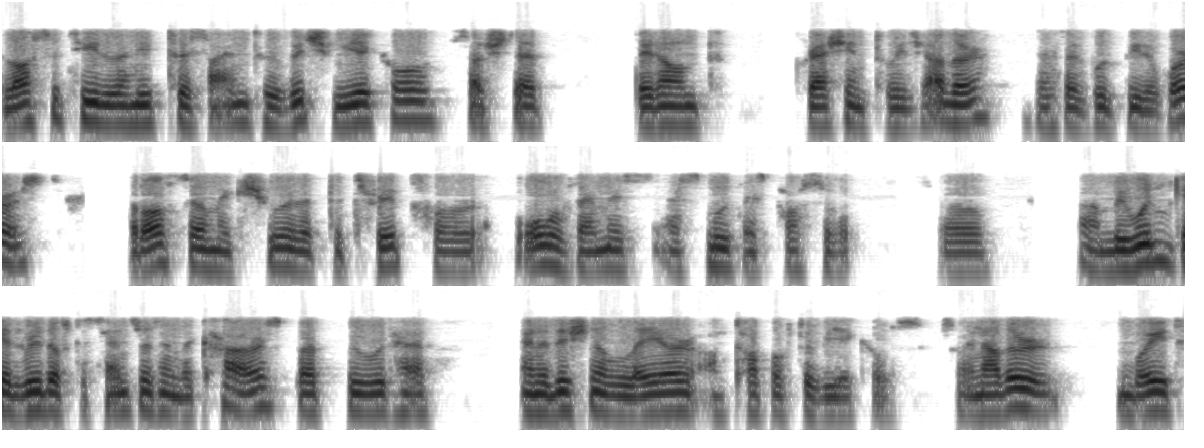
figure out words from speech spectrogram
velocity do I need to assign to which vehicle such that they don't crash into each other, because that would be the worst, but also make sure that the trip for all of them is as smooth as possible. So um, we wouldn't get rid of the sensors in the cars, but we would have an additional layer on top of the vehicles. So another way to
